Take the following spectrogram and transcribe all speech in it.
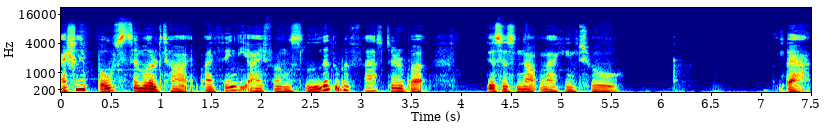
actually both similar time. I think the iPhone is a little bit faster, but this is not lacking too bad.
